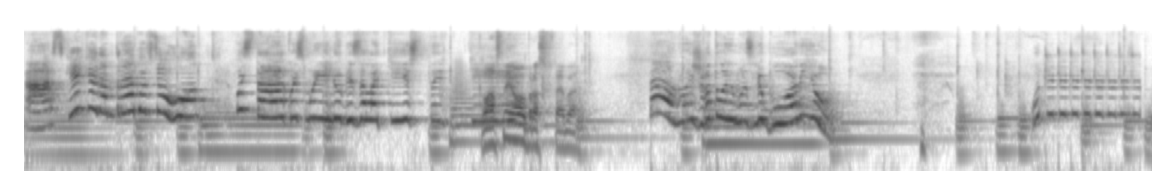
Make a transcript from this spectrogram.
А скільки нам треба всього? Ось так, ось мої любі золотісті. Класний образ в тебе. Та, ми ж готуємо з любов'ю. У-чу-чу-чу-чу-чу-чу-чу.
